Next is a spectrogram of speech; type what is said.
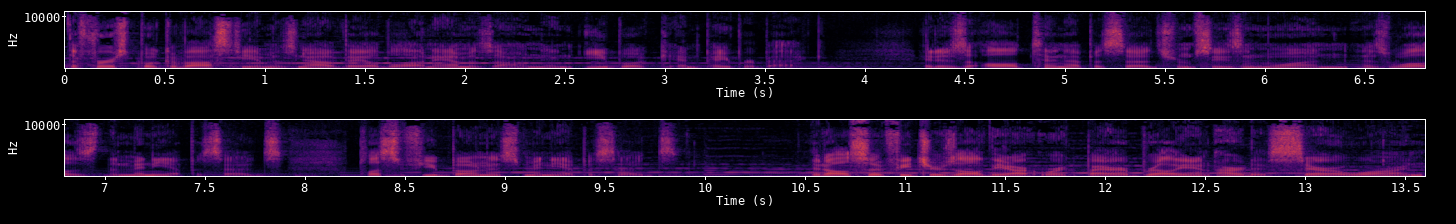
The first book of Ostium is now available on Amazon in ebook and paperback. It is all 10 episodes from season 1, as well as the mini episodes, plus a few bonus mini episodes. It also features all the artwork by our brilliant artist, Sarah Warren,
